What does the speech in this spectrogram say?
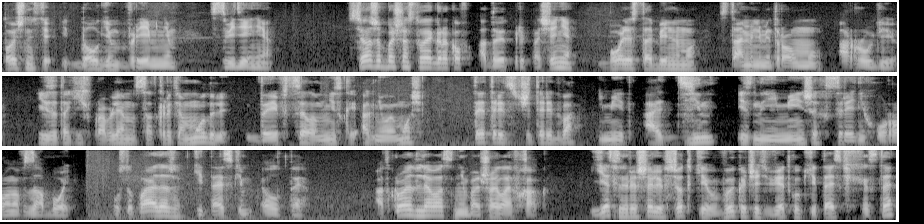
точностью и долгим временем сведения. Все же большинство игроков отдают предпочтение более стабильному 100 миллиметровому орудию. Из-за таких проблем с открытием модулей, да и в целом низкой огневой мощи, Т-34-2 имеет один из наименьших средних уронов за бой, уступая даже китайским ЛТ. Открою для вас небольшой лайфхак. Если решили все-таки выкачать ветку китайских СТ,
